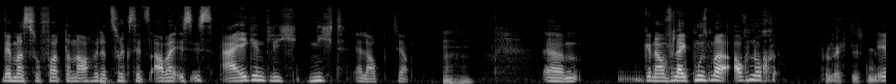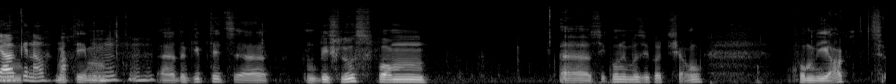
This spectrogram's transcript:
wenn man es sofort danach wieder zurücksetzt. Aber es ist eigentlich nicht erlaubt, ja. Mhm. Ähm, genau, vielleicht muss man auch noch. Vielleicht ist mit ja, dem, genau, mit dem mhm, mhm, äh, da gibt es jetzt äh, einen Beschluss vom, äh, Sekunde muss ich kurz schauen, vom Jagd.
